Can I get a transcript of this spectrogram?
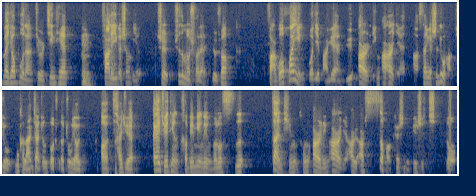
外交部呢，就是今天 发了一个声明，是是这么说的，就是说。法国欢迎国际法院于二零二二年啊三月十六号就乌克兰战争做出的重要呃裁决。该决定特别命令俄罗斯暂停从二零二二年二月二十四号开始的军事行动。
